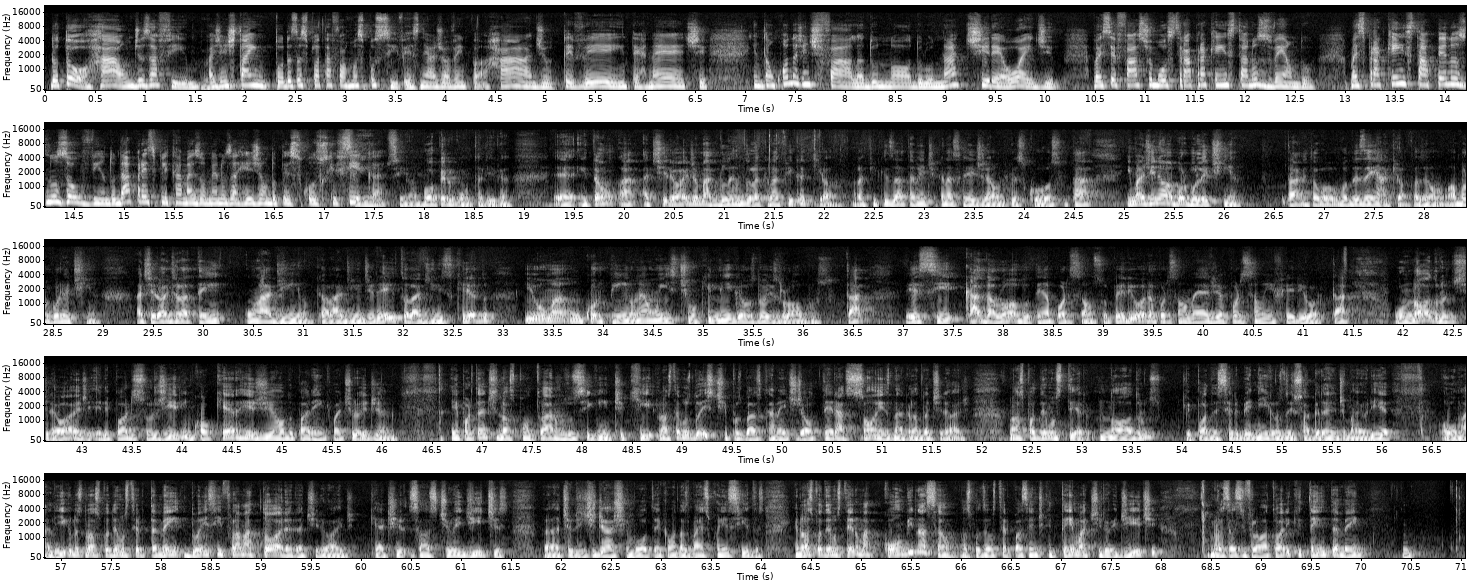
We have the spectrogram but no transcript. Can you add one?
Doutor, há um desafio. A gente está em todas as plataformas possíveis, né? A Jovem Pan, rádio, TV, internet. Então, quando a gente fala do nódulo na tireoide, vai ser fácil mostrar para quem está nos vendo. Mas para quem está apenas nos ouvindo, dá para explicar mais ou menos a região do pescoço que fica? Sim, sim uma boa pergunta, Lívia. É, então, a, a, tireoide é uma glândula que ela fica aqui, ó. Ela fica exatamente aqui nessa região do pescoço, tá? Imagine uma borboletinha, tá? Então, eu vou desenhar aqui, ó, fazer uma borboletinha. A tireoide ela tem um ladinho, que é o ladinho direito, o ladinho esquerdo, e uma, um corpinho, né, um istmo que liga os dois lobos, tá? Esse, cada lobo tem a porção superior, a porção média e a porção inferior, tá? O nódulo de tireoide, ele pode surgir em qualquer região do parênquima tiroidiano. É importante nós pontuarmos o seguinte, que nós temos dois tipos, basicamente, de alterações na glândula tireoide. Nós podemos ter nódulos, que podem ser benignos, na sua grande maioria, ou malignos, nós podemos ter também doença inflamatória da tireoide, que é são as tiroidites, a tiroidite de Hashimoto, que é uma das mais conhecidas. E nós podemos ter uma combinação, nós podemos ter paciente que tem uma tiroidite, um processo inflamatório, e que tem também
